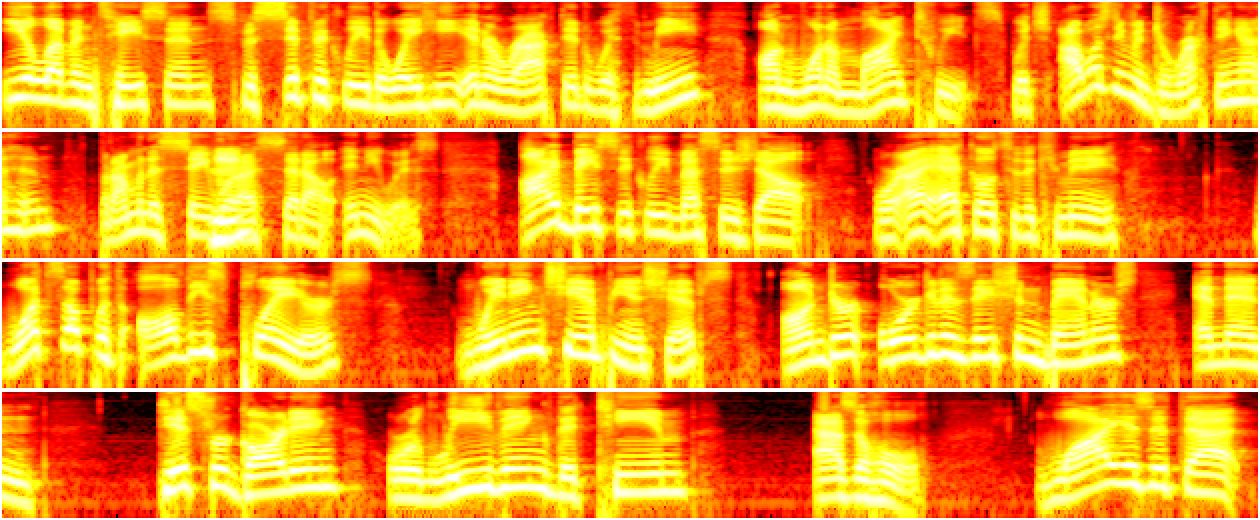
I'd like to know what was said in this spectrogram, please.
E11 Tayson, specifically the way he interacted with me on one of my tweets, which I wasn't even directing at him, but I'm going to say mm-hmm. what I set out anyways. I basically messaged out, or I echoed to the community, what's up with all these players winning championships under organization banners and then disregarding or leaving the team as a whole? Why is it that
